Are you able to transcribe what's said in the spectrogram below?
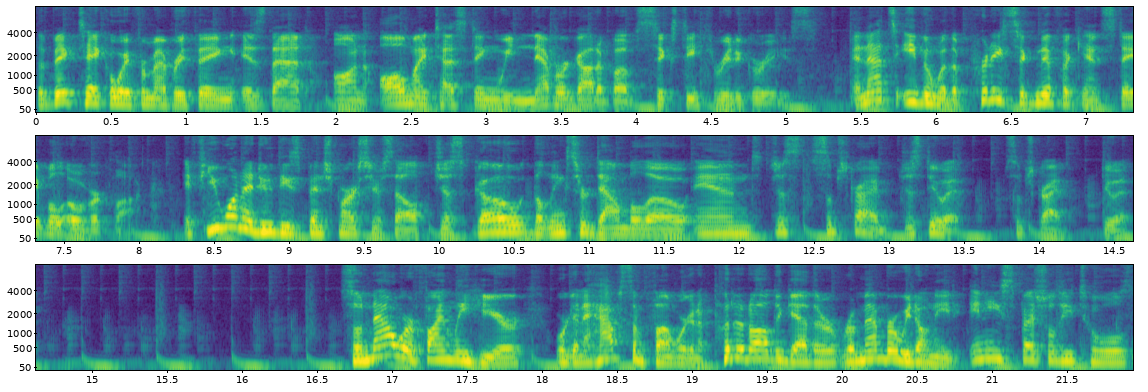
The big takeaway from everything is that on all my testing, we never got above 63 degrees. And that's even with a pretty significant stable overclock. If you wanna do these benchmarks yourself, just go, the links are down below, and just subscribe, just do it. Subscribe, do it. So now we're finally here, we're gonna have some fun, we're gonna put it all together. Remember, we don't need any specialty tools.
